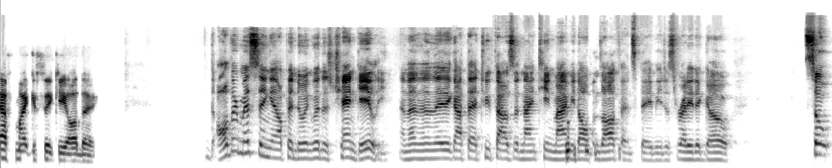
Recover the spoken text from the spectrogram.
F Mike Gesicki all day all they're missing up in New England is Chan Gailey, and then, then they got that 2019 Miami Dolphins offense, baby, just ready to go. So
